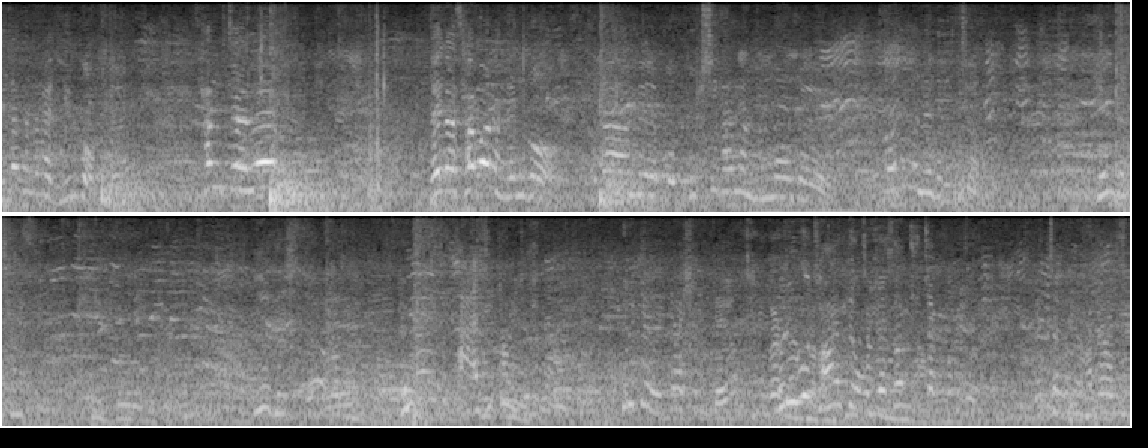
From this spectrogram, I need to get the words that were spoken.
두 장은 나갈 이유가 없어요. 상장은 내가 4만 원 낸 거, 그 다음에 뭐 복식 하나 넣는 애들, 써주는 애들 있죠. 걔네들 찬스. 이해되시죠? 웬만해서 다 아실 거예요. 그렇게 얘기하시면 돼요. 그리고 저한테 오셔서 주차권을 몇 장을 가져오시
